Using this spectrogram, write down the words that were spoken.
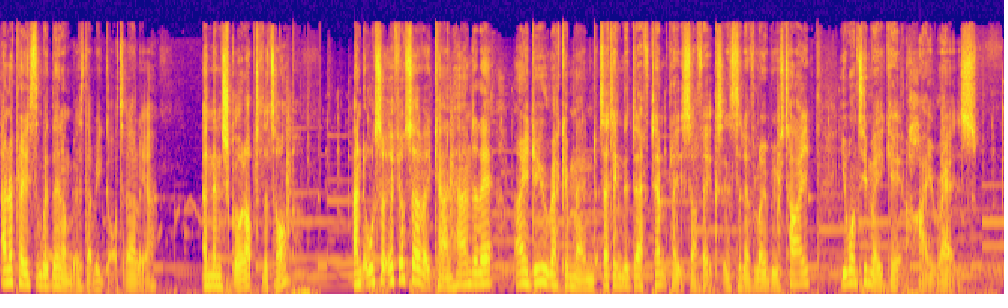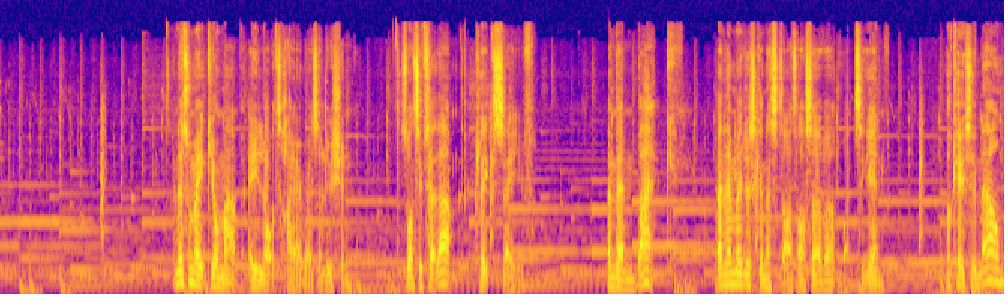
and replace them with the numbers that we got earlier. And then scroll up to the top and also if your server can handle it, I do recommend setting the def template suffix instead of low boost high you want to make it high res. And this will make your map a lot higher resolution. So once you've set that, click save. And then back, and then we're just going to start our server once again. Okay, so now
